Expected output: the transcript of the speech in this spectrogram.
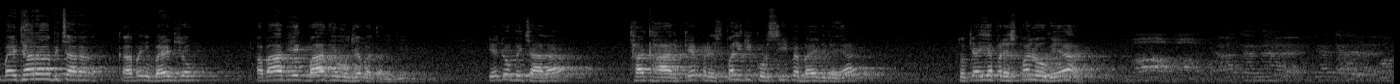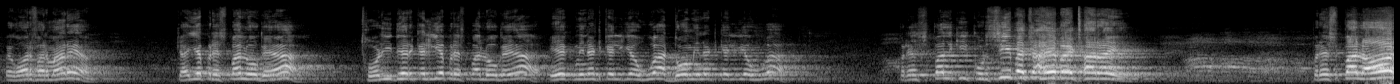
بیٹھا رہا بیچارہ، کہا بھائی بیٹھ جاؤ۔ اب آپ ایک بات یہ مجھے بتائیے، یہ جو بیچارہ تھک ہار کے پرنسپل کی کرسی پہ بیٹھ گیا، تو کیا یہ پرنسپل ہو گیا؟ پہ غور فرما رہے ہیں؟ آپ کیا یہ پرنسپل ہو گیا؟ تھوڑی دیر کے لیے پرنسپل ہو گیا، ایک منٹ کے لیے ہوا، دو منٹ کے لیے ہوا۔ پرنسپل کی کرسی پہ چاہے بیٹھا رہے۔ پرنسپل اور،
